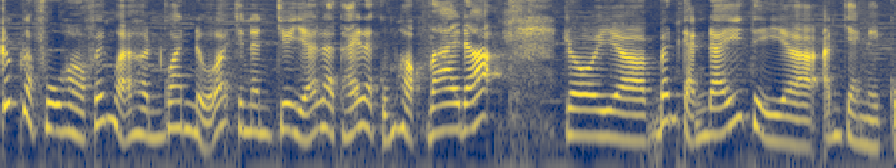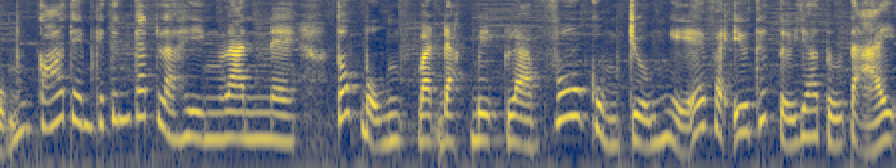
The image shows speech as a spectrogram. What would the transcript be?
rất là phù hợp với ngoại hình của anh nữa cho nên chưa dễ là thấy là cũng hợp vai đó. Rồi à, bên cạnh đấy thì à, anh chàng này cũng có thêm cái tính cách là hiền lành nè tốt bụng và đặc biệt là vô cùng trượng nghĩa và yêu thích tự do tự tại.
